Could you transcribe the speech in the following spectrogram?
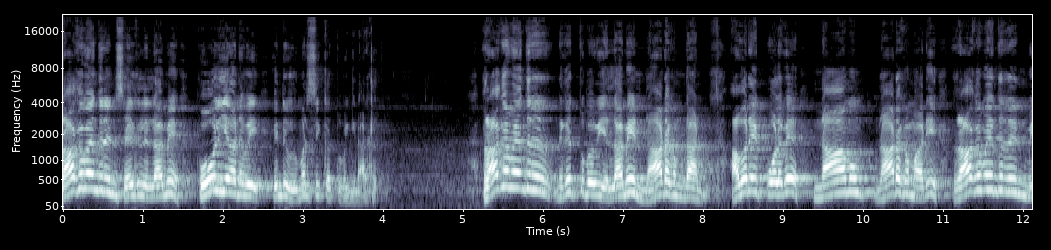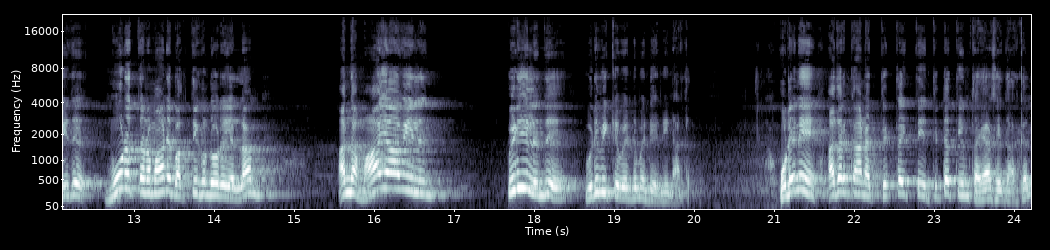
ராகவேந்திரன் செயல்கள் எல்லாமே போலியானவை என்று விமர்சிக்க துவங்கினார்கள். ராகவேந்திரர் நிகழ்த்துபவி எல்லாமே நாடகம்தான். அவரைப் போலவே நாமும் நாடகமாடி ராகவேந்திரரின் மீது மூடத்தனமான பக்தி கொண்டோரை எல்லாம் அந்த மாயாவில் பிடியிலிருந்து விடுவிக்க வேண்டும் என்று எண்ணினார்கள். உடனே அதற்கான திட்டத்தை திட்டத்தையும் தயார் செய்தார்கள்.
